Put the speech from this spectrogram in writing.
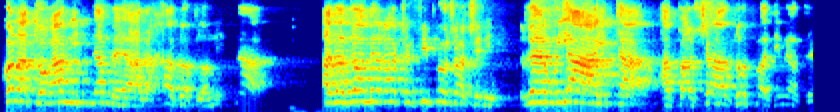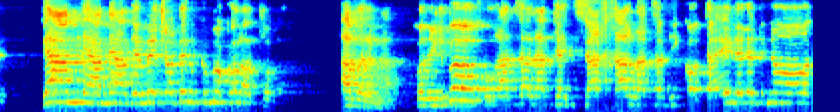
כל התורה ניתנה וההלכה הזאת לא ניתנה. אז זה אומר רק לפי פירוש השני, ראויה הייתה הפרשה הזאת והדין הזה, גם להמר משה רבנו כמו כל התורה. אבל מה? קודש ברוך הוא רצה לתת שכר לצדיקות האלה לבנות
